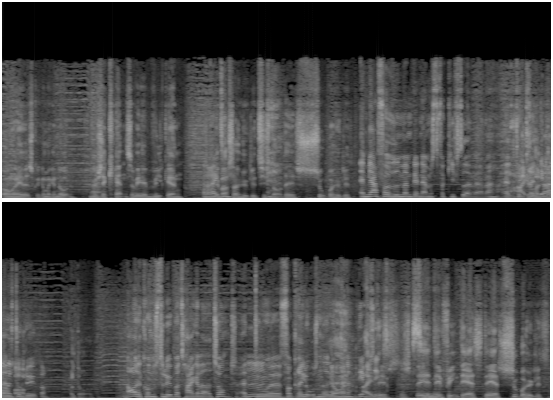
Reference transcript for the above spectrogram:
ungerne. Jeg ved sgu ikke, om jeg kan nå det. Hvis jeg kan, så vil jeg vildt gerne. Er det Det var så hyggeligt sidste år. Det er super hyggeligt. Jamen, jeg har fået at vide, at man bliver nærmest forgiftet af at være der. Alt det Ej, grill, der er. Hvis du løber. Hold da op. Nå, det er kun, hvis du løber og trækker vejret tungt, at mm. du øh, får grillosen ned i lungerne. Det er Ej, det, det, det, det er fint. Det er, det er super hyggeligt.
